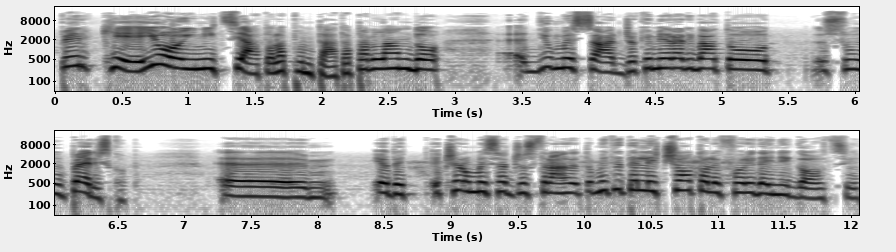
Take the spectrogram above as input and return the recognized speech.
Perché io ho iniziato la puntata parlando eh, di un messaggio che mi era arrivato su Periscope. Ehm, e detto- e c'era un messaggio strano, ho detto mettete le ciotole fuori dai negozi.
